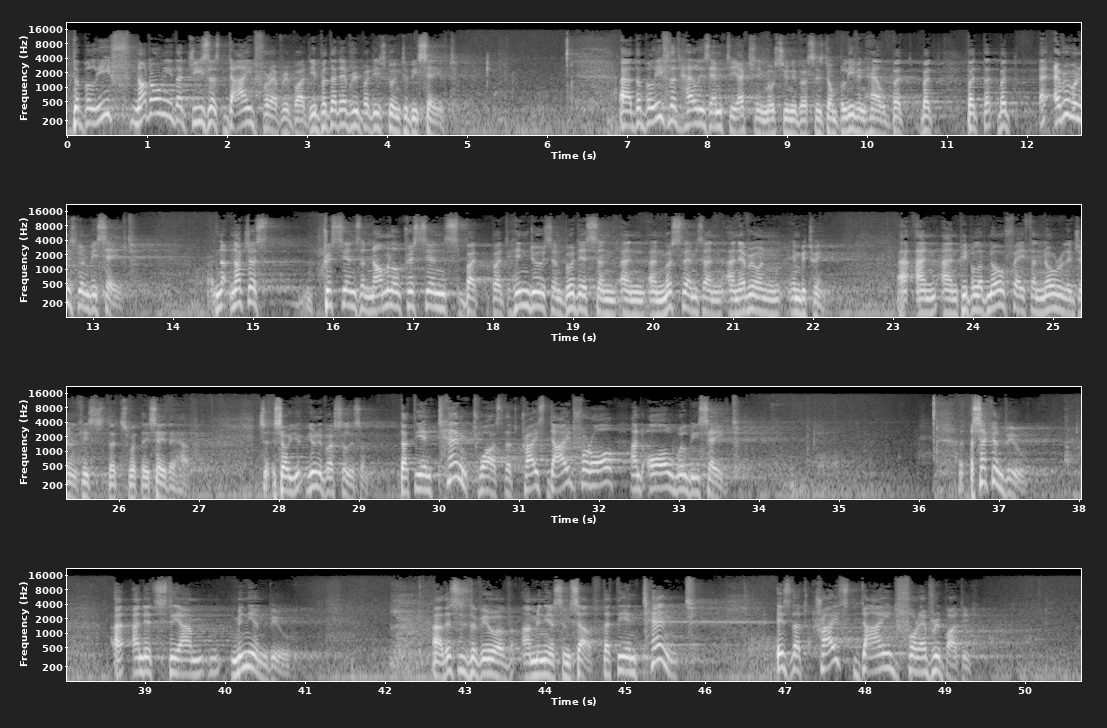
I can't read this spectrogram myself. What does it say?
The belief not only that Jesus died for everybody, but that everybody's going to be saved. Uh, the belief that hell is empty, actually, most universalists don't believe in hell, but, but, but, but, but everyone is going to be saved. Not, not just Christians and nominal Christians, but, but Hindus and Buddhists and, and, and Muslims and, and everyone in between. Uh, and, and people of no faith and no religion, at least that's what they say they have. So, so universalism that the intent was that Christ died for all and all will be saved. A second view, uh, and it's the Arminian view. Uh, this is the view of Arminius himself that the intent is that Christ died for everybody.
